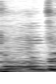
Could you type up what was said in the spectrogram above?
Forte.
